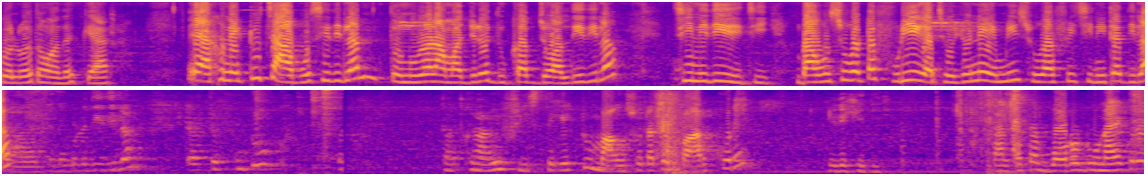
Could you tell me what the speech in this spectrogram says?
বলব তোমাদেরকে আর? এখন একটু চা বসিয়ে দিলাম তনুরার আমার জন্য দু কাপ জল দিয়ে দিলাম, চিনি দিয়ে দিয়েছি। ব্রাউন সুগারটা ফুরিয়ে গেছে, ওই জন্য এমনি সুগার ফ্রি চিনিটা দিলাম। করে দিয়ে দিলাম একটু ফুটুক। ততক্ষণ আমি ফ্রিজ থেকে একটু মাংসটাকে বার করে রেখে দিই। একটা বড় ডোনায় করে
